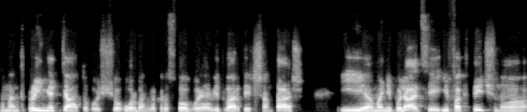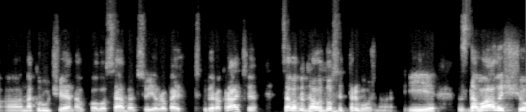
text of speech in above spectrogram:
момент прийняття того, що Орбан використовує відвертий шантаж і маніпуляції, і фактично е, накручує навколо себе всю європейську бюрократію. Це виглядало mm -hmm. досить тривожно, і здавалося, що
